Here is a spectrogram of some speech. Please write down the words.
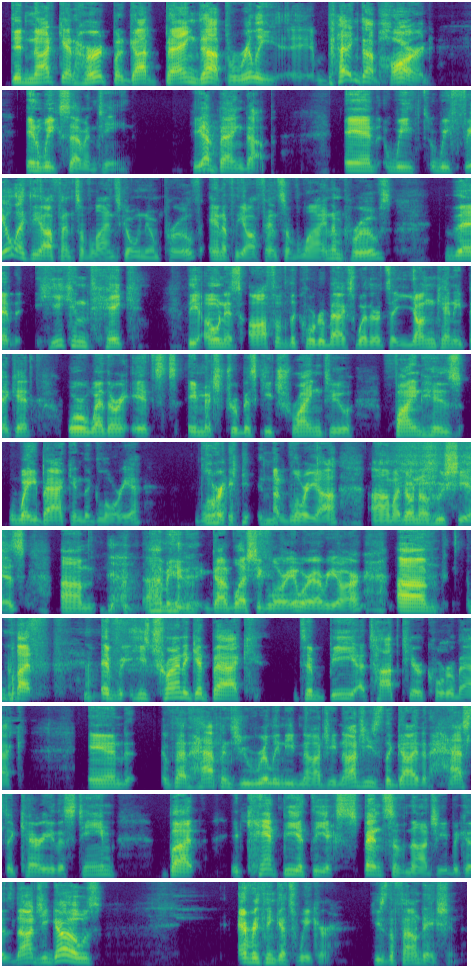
did not get hurt, but got banged up, really eh, banged up hard in week 17. He yeah. got banged up and we we feel like the offensive line is going to improve and if the offensive line improves that he can take the onus off of the quarterbacks whether it's a young Kenny Pickett or whether it's a Mitch Trubisky trying to find his way back into Gloria Glory, not Gloria. Um, I don't know who she is. Um, I mean, God bless you, Gloria, wherever you are. Um, but if he's trying to get back to be a top tier quarterback, and if that happens, you really need Najee. Najee's the guy that has to carry this team, but it can't be at the expense of Najee because Najee goes, everything gets weaker. He's the foundation.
